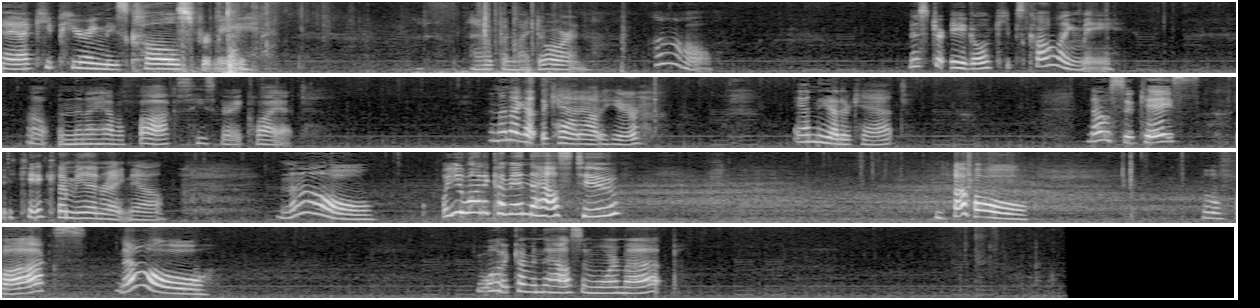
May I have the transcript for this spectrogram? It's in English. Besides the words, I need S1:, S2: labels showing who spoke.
S1: Okay, I keep hearing these calls for me. I open my door and oh, Mr. Eagle keeps calling me. Oh, and then I have a fox. He's very quiet. And then I got the cat out of here. And the other cat. No, suitcase. You can't come in right now. No. Well, you want to come in the house too? No. Little fox. No. You want to come in the house and warm up?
